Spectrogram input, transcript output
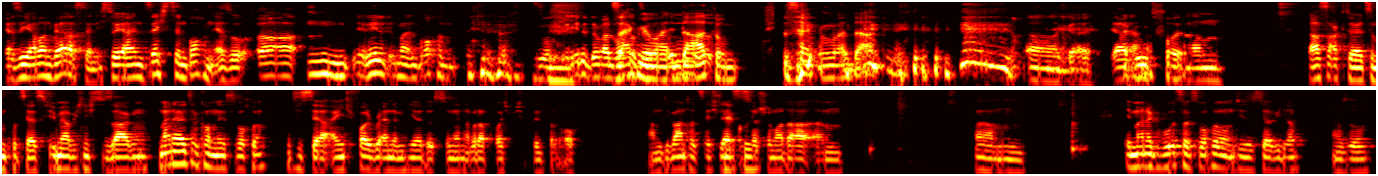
er so, ja, wann wäre das denn? Ich so, ja, in 16 Wochen. Er so, äh, mh, mm, ihr redet immer in Wochen. so, ihr redet immer in Wochen. Sag mir so, mal ein. Datum. Sag mir mal ein Datum. ah, geil. Ja, ja gut. Voll. Ähm, das aktuell zum Prozess. Viel mehr habe ich nicht zu sagen. Meine Eltern kommen nächste Woche. Das ist ja eigentlich voll random hier, das zu nennen, aber da freue ich mich auf jeden Fall drauf. Ähm, die waren tatsächlich Sehr letztes cool. Jahr schon mal da ähm, ähm, in meiner Geburtstagswoche und dieses Jahr wieder. Also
